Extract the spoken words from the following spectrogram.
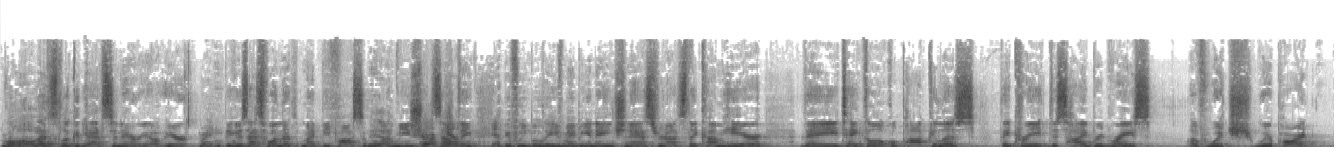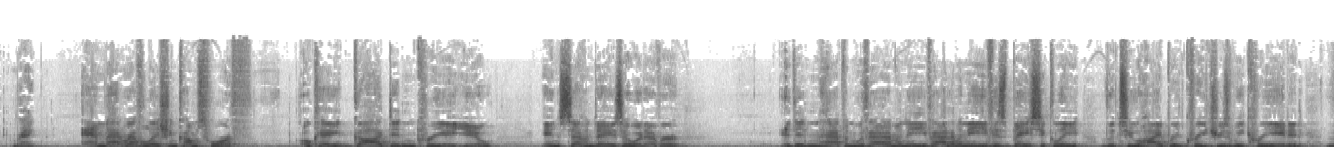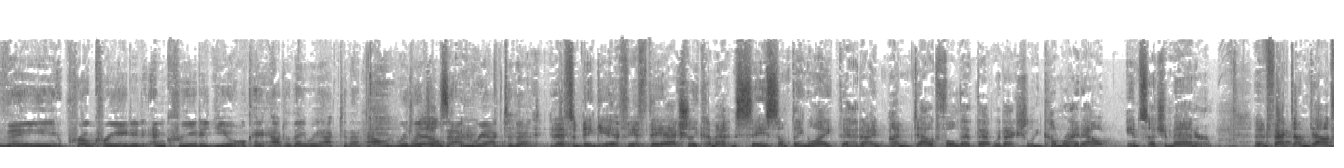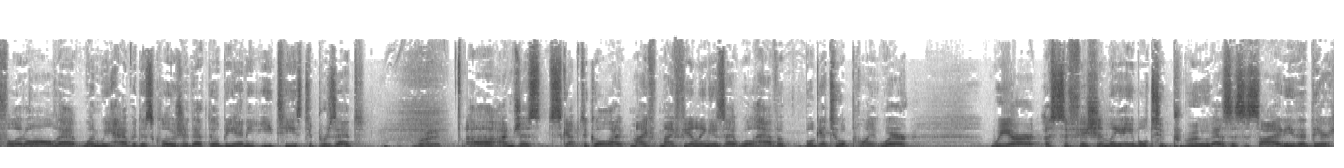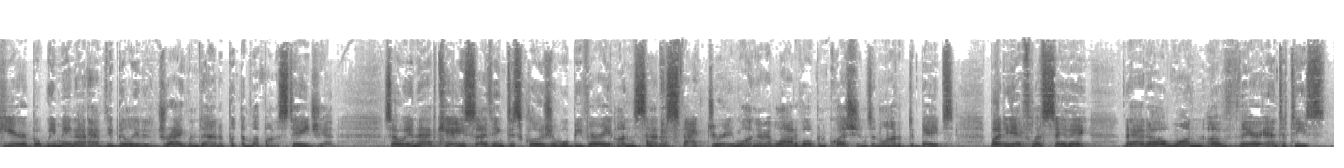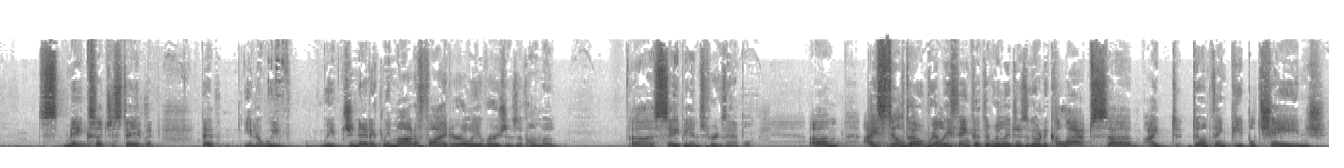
Well, Uh, let's or- look at yeah. that scenario here, Right. Because that's one that might be possible. Yeah. I mean, Sure, that's something. yeah. If we believe maybe in ancient astronauts, they come here, they take the local populace, they create this hybrid race of which we're part, Right. and that revelation comes forth. Okay, God didn't create you in seven days or whatever. It didn't happen with Adam and Eve. Adam and Eve is basically the two hybrid creatures we created. They procreated and created you. Okay, how do they react to that? How would religions Well- act, react to that? That's a big if. If they actually come out and say something like that, I, I'm doubtful that that would actually come right out in such a manner. In fact, I'm doubtful at all that when we have a disclosure that there'll be any ETs to present. Right. Uh, I'm just skeptical. I, my my feeling is that we'll have a we'll get to a point where we are sufficiently able to prove as a society that they're here, but we may not have the ability to drag them down and put them up on a stage yet. So in that case, I think disclosure will be very unsatisfactory. We're going to have a lot of open questions and a lot of debates. But if, let's say they, that uh, one of their entities make such a statement that you know we've we've genetically modified earlier versions of Homo uh, sapiens, for example. Um, I still don't really think that the religions are going to collapse. Uh, I d- don't think people change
